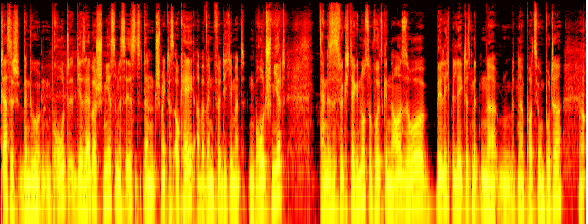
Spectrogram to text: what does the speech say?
klassisch. Wenn du ein Brot dir selber schmierst und es isst, dann schmeckt das okay. Aber wenn für dich jemand ein Brot schmiert, dann ist es wirklich der Genuss, obwohl es genauso billig belegt ist mit einer, mit einer Portion Butter, Ja.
